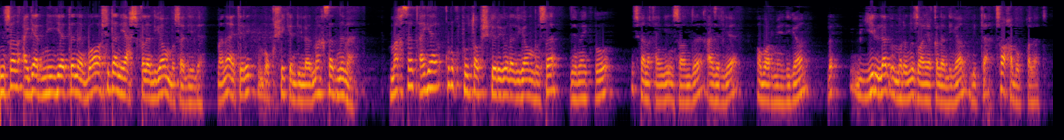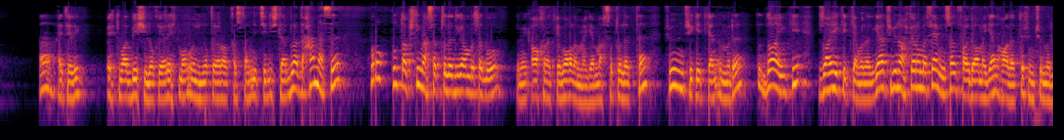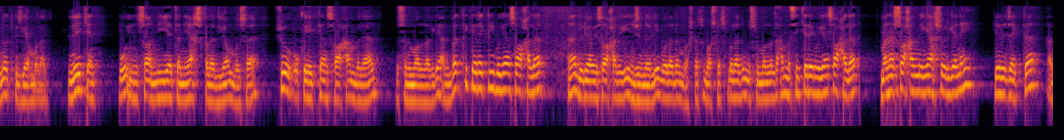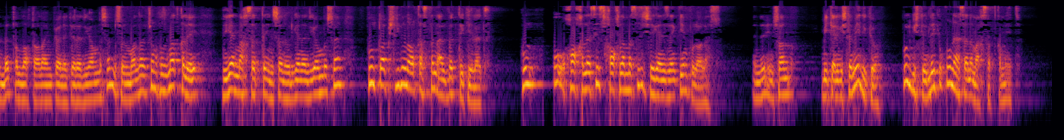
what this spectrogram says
inson agar niyatini boshidan yaxshi qiladigan bo'lsa deydi. Mana aytaylik o'qishga keldinglar maqsad nima? Maqsad agar quruq pul topish kerak bo'ladigan bo'lsa demak bu hech qanaqangi insonni ajrga olib bormaydigan bir yillab umrini zoya qiladigan bitta soha bo'lib qoladi. Ha aytaylik ehtimol besh yil o'qiyar ehtimol o'n yil o'qiyar orqasidan necha yil ishlar. Bularni hammasi quruq pul topishlik maqsad qiladigan bo'lsa bu demak oxiratga bog'lanmagan maqsad bo'ladida shuncha ketgan umri doimki zoya ketgan bo'ladi. Garchi gunohkor bo'lmasa ham inson foyda olmagan holatda shuncha umrni o'tkazgan bo'ladi. Lekin bu inson niyatini yaxshi qiladigan bo'lsa shu o'qiyotgan soham bilan musulmonlarga albatta kerakli bo'lgan sohalar ha dunyoviy sohadagi injenerlik bo'ladimi boshqasi boshqasi bo'ladi musulmonlarda hammasiga kerak bo'lgan sohalar. Mana shu sohani yaxshi o'rganay kelajakda albatta alloh taolo imkoniyat beradigan bo'lsa musulmonlar uchun xizmat qilay degan maqsadda inson o'rganadigan bo'lsa pul topishlik uni orqasidan albatta keladi. Pul u xohlasangiz xohlamasangiz ishlaganingizdan keyin pul olasiz. Endi inson bekorga ishlamaydiku pulga ishlaydi lekin u narsani maqsad qilmaydi.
